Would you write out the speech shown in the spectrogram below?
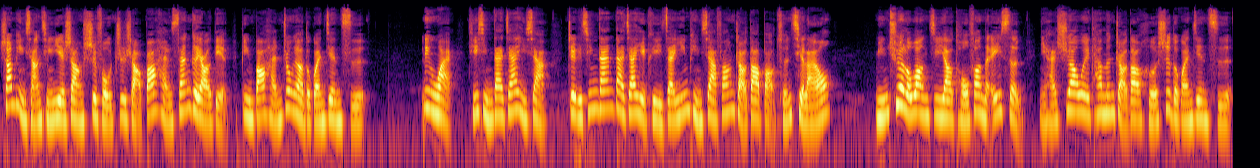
商品详情页上是否至少包含三个要点，并包含重要的关键词？另外提醒大家一下，这个清单大家也可以在音频下方找到保存起来哦。明确了旺季要投放的 ASIN，你还需要为他们找到合适的关键词。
